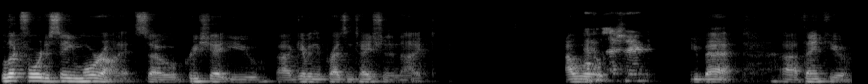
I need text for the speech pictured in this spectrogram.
we look forward to seeing more on it. So appreciate you uh, giving the presentation tonight. I My will. pleasure. You bet. Uh, thank you.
